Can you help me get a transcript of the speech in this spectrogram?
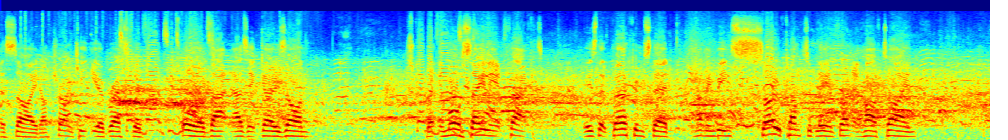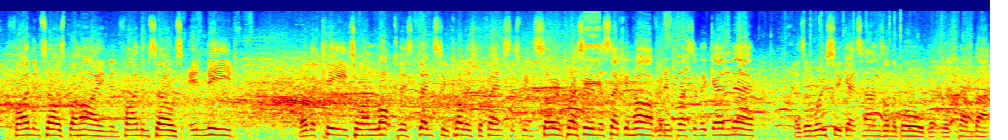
aside. I'll try and keep you abreast of all of that as it goes on. But the more salient fact is that Berkhamsted, having been so comfortably in front at half-time, find themselves behind and find themselves in need of a key to unlock this Denstone College defence that's been so impressive in the second half and impressive again there as Owusu gets hands on the ball but will come back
